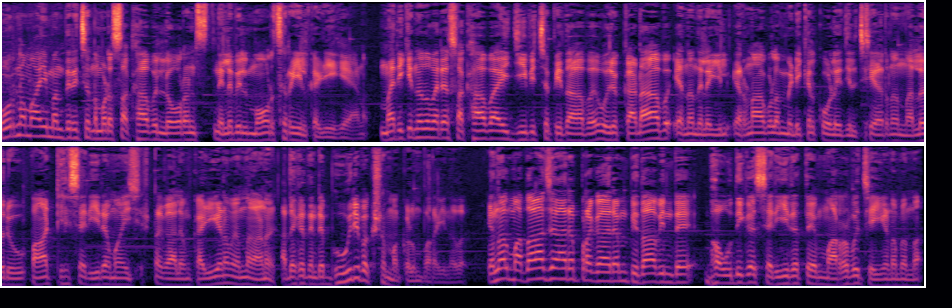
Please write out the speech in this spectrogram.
പൂർണമായി മന്ത്രിച്ച നമ്മുടെ സഖാവ് ലോറൻസ് നിലവിൽ മോർച്ചറിയിൽ കഴിയുകയാണ്. മരിക്കുന്നതുവരെ സഖാവായി ജീവിച്ച പിതാവ് ഒരു കടാവ് എന്ന നിലയിൽ എറണാകുളം മെഡിക്കൽ കോളേജിൽ ചേർന്ന് നല്ലൊരു പാഠ്യശരീരമായി ശിഷ്ടകാലം കഴിയണമെന്നാണ് അദ്ദേഹത്തിന്റെ ഭൂരിപക്ഷം മക്കളും പറയുന്നത്. എന്നാൽ മതാചാര പ്രകാരം പിതാവിന്റെ ഭൗതിക ശരീരത്തെ മറവ് ചെയ്യണമെന്ന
